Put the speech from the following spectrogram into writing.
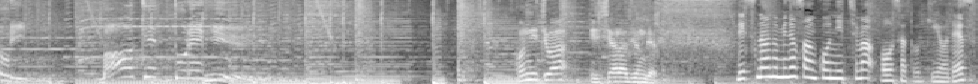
先取りマーケットレビュー。こんにちは石原潤です。リスナーの皆さんこんにちは大里清です。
